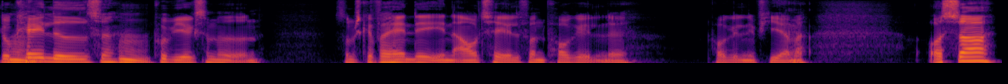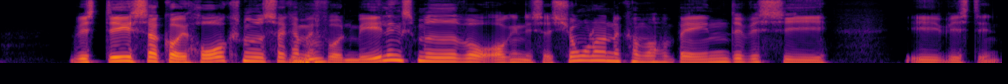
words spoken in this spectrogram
lokalledelse Mm. mm. på virksomheden, som skal forhandle en aftale for en pågældende, pågældende firma. Ja. Og så, hvis det så går i hårdknude, så kan mm-hmm. Mhm. man få et mailingsmøde, hvor organisationerne kommer på banen. Det vil sige, i, hvis det er en,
